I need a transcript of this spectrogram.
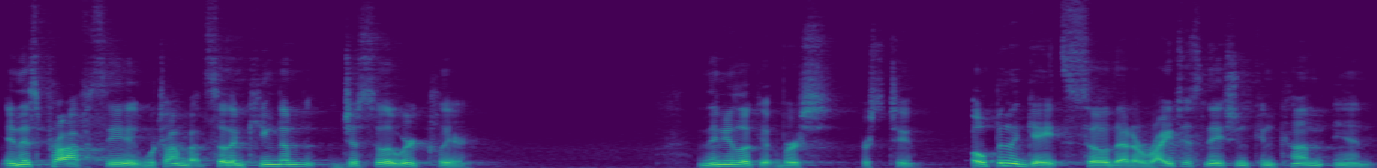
in this prophecy, we're talking about southern kingdom, just so that we're clear. And then you look at verse, verse 2. Open the gates so that a righteous nation can come in,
